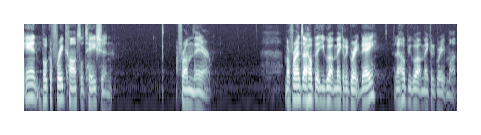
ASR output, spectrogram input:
and book a free consultation from there. My friends, I hope that you go out and make it a great day, and I hope you go out and make it a great month.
